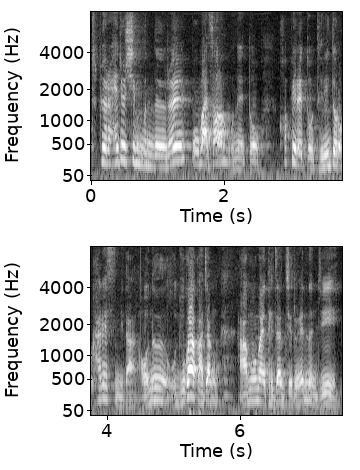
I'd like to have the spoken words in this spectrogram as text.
투표를 해주신 분들을 뽑아서 오늘 또 커피를 또 드리도록 하겠습니다. 어느 누가 가장 아무 말 대잔치를 했는지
